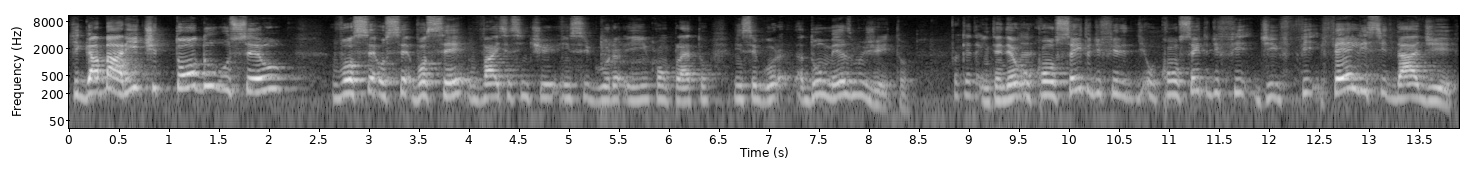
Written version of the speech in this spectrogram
que gabarite todo o seu. Você, se- você vai se sentir insegura e incompleto, insegura do mesmo jeito. Porque Entendeu? É. O conceito de, o conceito de, fi- de fi- felicidade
